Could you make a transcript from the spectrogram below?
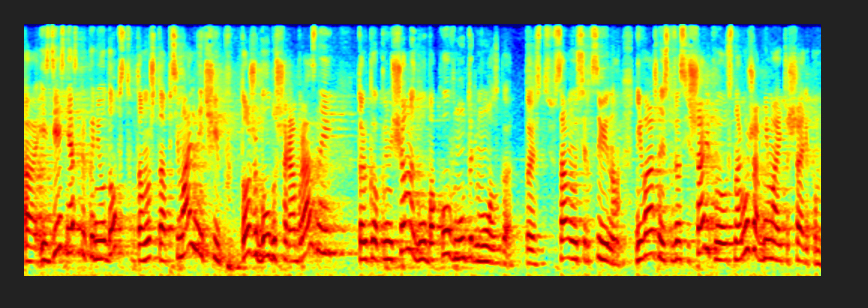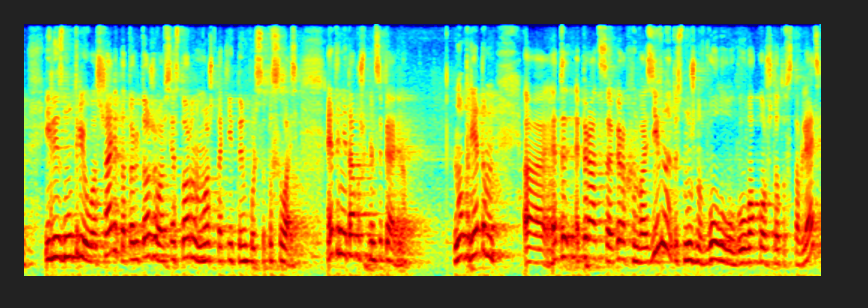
А, и здесь несколько неудобств, потому что оптимальный чип тоже был бы шарообразный, только помещенный глубоко внутрь мозга, то есть в самую сердцевину. Неважно, если у вас есть шарик, вы его снаружи обнимаете шариком, или изнутри у вас шарик, который тоже во все стороны может какие-то импульсы посылать. Это не так уж принципиально. Но при этом э, эта операция, во-первых, инвазивная, то есть нужно в голову глубоко что-то вставлять,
